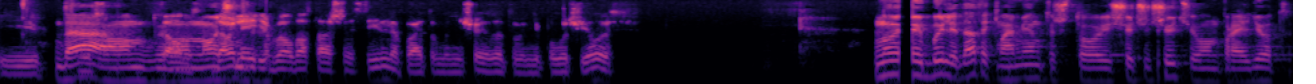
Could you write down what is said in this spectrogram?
и да, он, он давление очень... было достаточно сильно, поэтому ничего из этого не получилось. Ну и были, да, такие моменты, что еще чуть-чуть, и он пройдет,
